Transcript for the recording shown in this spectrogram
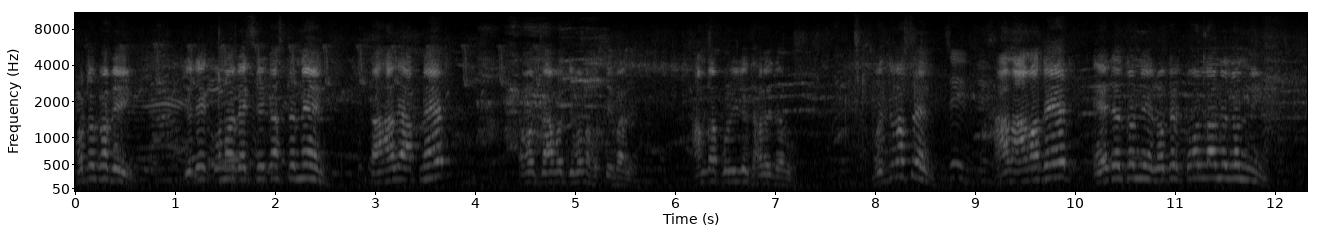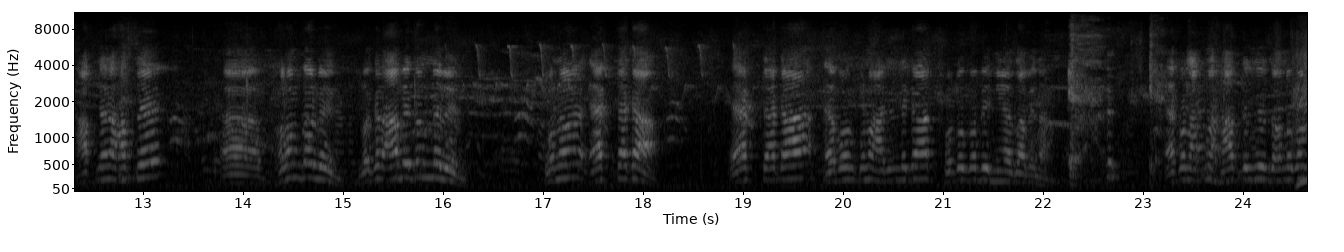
ফটোকপি যদি কোনো ব্যক্তির কাছ থেকে নেন তাহলে আপনার আমার যাবজ্জীবন হতে পারে। আমরা পুলিশের ধারে যাব। বুঝতে পারছেন? আর আমাদের এদের জন্য লোকের কল্যাণের জন্য আপনারা হাতে ফর্ম করবেন লোকের আবেদন নেবেন। কোনো এক টাকা এক টাকা এবং কোনো আইডেন্টি কার্ড ফটোকপি নেওয়া যাবে না। এখন আপনার হাত যদি জনগণ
